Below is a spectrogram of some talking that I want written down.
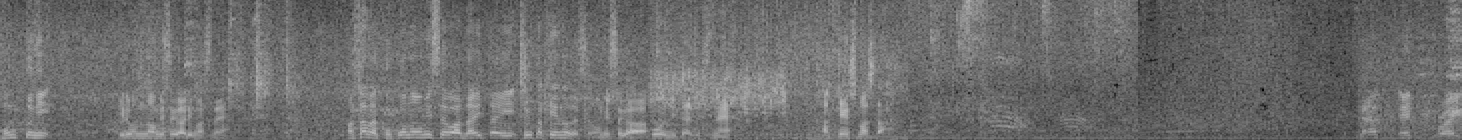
本当にいろんなお店がありますね、まあ、ただここのお店はだいたい中華系のですねお店が多いみたいですね発見しました fried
